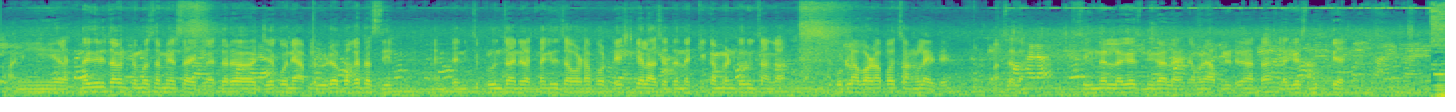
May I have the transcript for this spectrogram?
आणि रत्नागिरीचा पण फेमस आम्ही असं ऐकलं तर जे कोणी आपला व्हिडिओ बघत असतील आणि त्यांनी चिपळूणचा आणि रत्नागिरीचा वडापाव टेस्ट केला असेल तर नक्की कमेंट करून सांगा. कुठला वडापाव चांगला आहे ते. असं सिग्नल लगेच निघाला आहे त्यामुळे आपली ट्रेन आता लगेच निघते आहे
